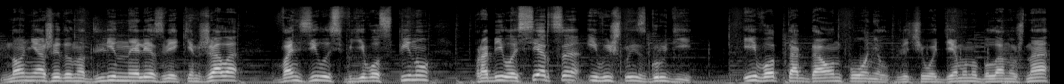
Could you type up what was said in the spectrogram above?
Но неожиданно длинное лезвие кинжала вонзилось в его спину, пробило сердце и вышло из груди. И вот тогда он понял, для чего демону была нужна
